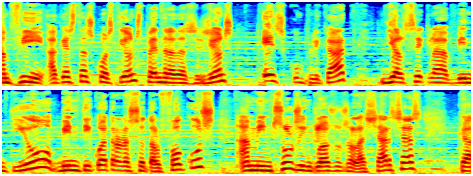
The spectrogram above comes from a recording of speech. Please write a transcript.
en fi, aquestes qüestions, prendre decisions, és complicat i al segle XXI, 24 hores sota el focus, amb insults inclosos a les xarxes, que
